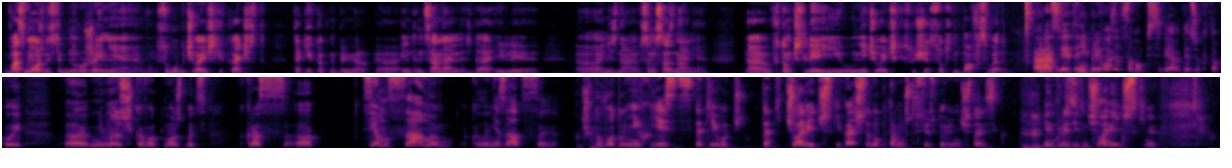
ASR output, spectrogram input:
возможность обнаружения сугубо человеческих качеств, таких как, например, э, интенциональность, да, или, э, не знаю, самосознание, в том числе и у нечеловеческих существ. Собственно, пафос в этом. А разве это не приводит само по себе, опять же, к такой э, немножечко, вот, может быть, как раз э, тем самым колонизации, что вот у них есть такие вот такие человеческие качества, ну, потому что всю историю они считались Мгм. инклюзивно человеческими.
